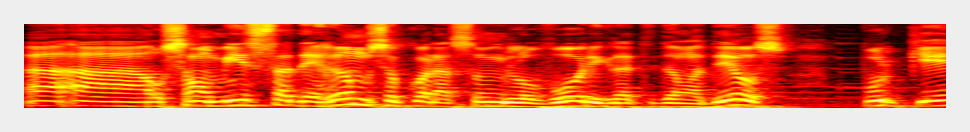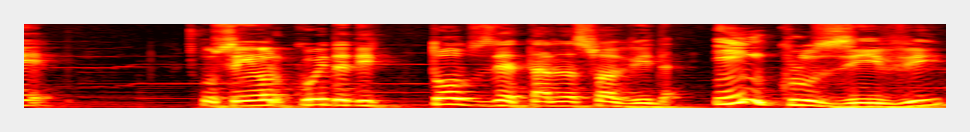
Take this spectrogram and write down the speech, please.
a, a, o salmista derrama o seu coração em louvor e gratidão a Deus, porque o Senhor cuida de todos os detalhes da sua vida, inclusive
